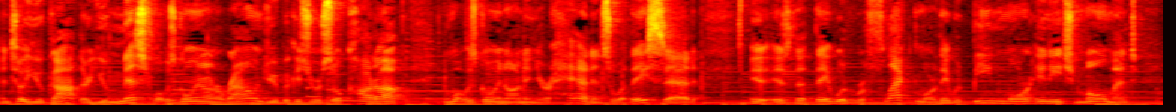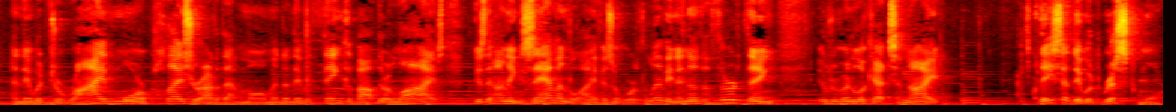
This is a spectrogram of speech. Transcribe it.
until you got there? You missed what was going on around you because you were so caught up in what was going on in your head. And so, what they said is, is that they would reflect more, they would be more in each moment and they would derive more pleasure out of that moment and they would think about their lives because the unexamined life isn't worth living. And then the third thing is we're going to look at tonight, they said they would risk more.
